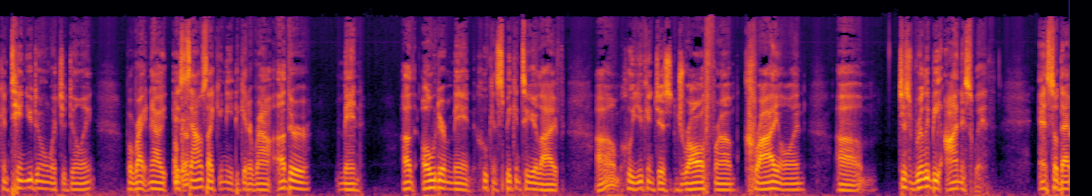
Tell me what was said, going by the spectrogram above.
continue doing what you're doing, but right now it Okay. sounds like you need to get around other men, other older men who can speak into your life, um, who you can just draw from, cry on, um, just really be honest with and so that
